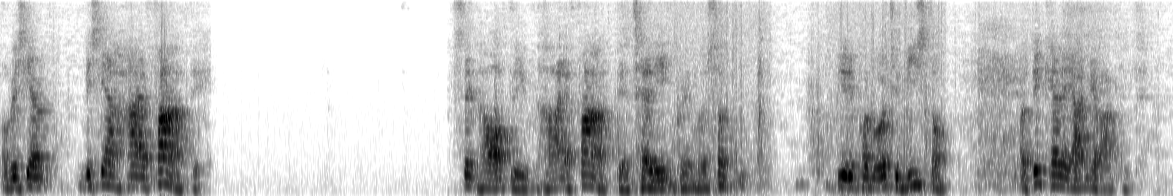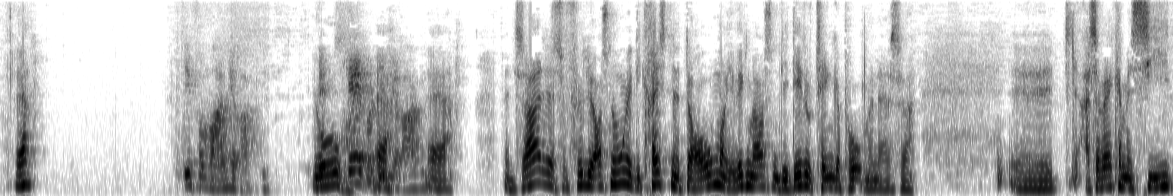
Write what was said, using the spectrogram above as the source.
Og hvis jeg, hvis jeg har erfaret det, selv har oplevet, har erfaret det, har taget det ind på den måde, så bliver det på en måde til visdom. Og det kalder jeg miraklet. Ja. Det er for mig miraklet. Jo, det skaber det ja, mirakel. Ja. Men så er der selvfølgelig også nogle af de kristne dogmer. Jeg ved ikke også, om det er det, du tænker på, men altså... Øh, altså hvad kan man sige,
